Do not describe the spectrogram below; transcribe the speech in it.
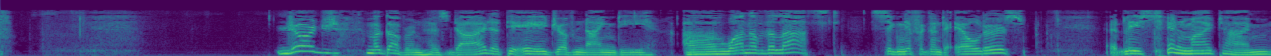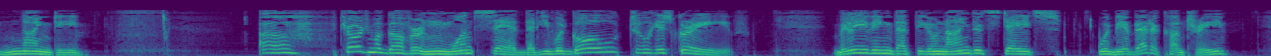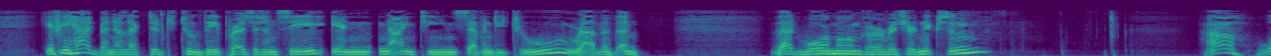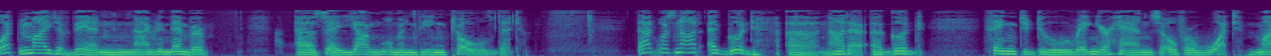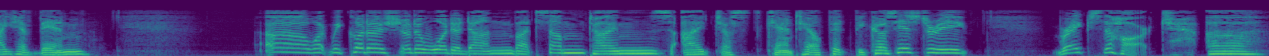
George McGovern has died at the age of 90. Uh, one of the last significant elders, at least in my time, 90. Uh, George McGovern once said that he would go to his grave believing that the United States would be a better country if he had been elected to the presidency in 1972 rather than that warmonger Richard Nixon. Ah, what might have been, I remember as a young woman being told that that was not a good, uh, not a, a good thing to do, wring your hands over what might have been. Ah, what we coulda, shoulda, woulda done, but sometimes I just can't help it because history breaks the heart. Uh,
